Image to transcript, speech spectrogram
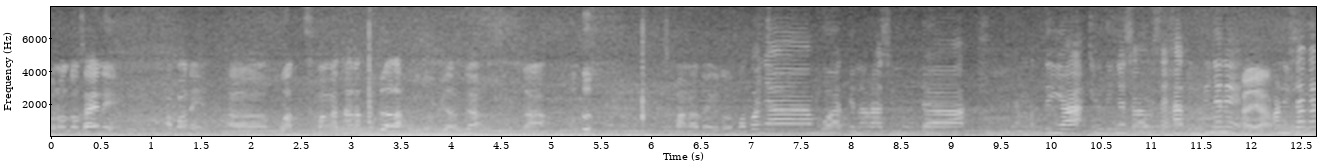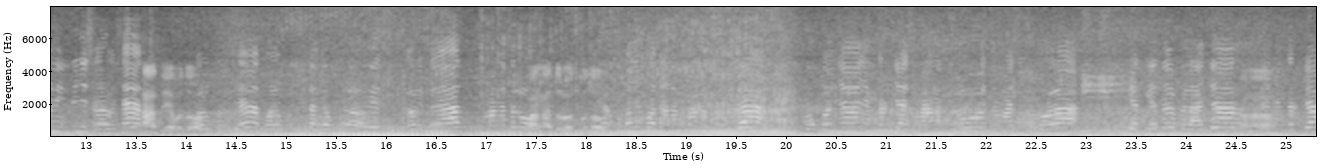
penonton saya nih, apa nih? eh, buat semangat anak muda lah gitu, biar nggak nggak semangatnya gitu. pokoknya buat generasi muda yang penting ya intinya selalu sehat intinya nih Ah, iya. manusia kan intinya selalu sehat, Sehat ya betul. walaupun sehat walaupun kita nggak punya duit selalu sehat semangat terus Semangat terus betul. ya pokoknya buat anak-anak muda pokoknya yang kerja semangat terus yang masih Ah. sekolah giat-giatnya belajar Ah. dan yang kerja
